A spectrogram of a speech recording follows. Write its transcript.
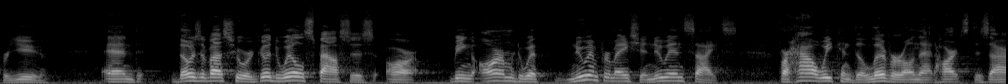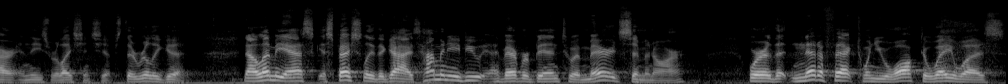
for you. And those of us who are goodwill spouses are being armed with new information, new insights for how we can deliver on that heart's desire in these relationships. They're really good. Now, let me ask, especially the guys, how many of you have ever been to a marriage seminar where the net effect when you walked away was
